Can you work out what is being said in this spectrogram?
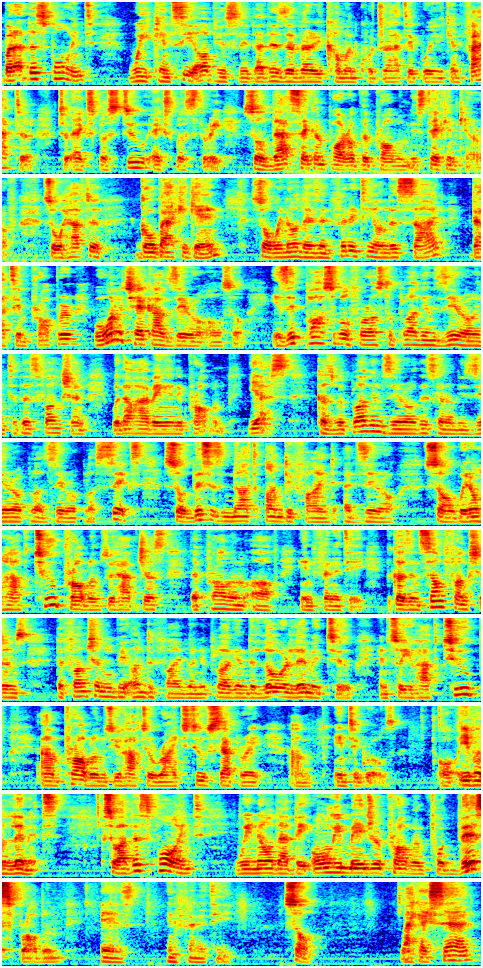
But at this point, we can see obviously that this is a very common quadratic where you can factor to x plus 2, x plus 3. So that second part of the problem is taken care of. So we have to go back again. So we know there's infinity on this side. That's improper. We want to check out 0 also. Is it possible for us to plug in 0 into this function without having any problem? Yes because we plug in 0, this is going to be 0 plus 0 plus 6. So this is not undefined at 0. So we don't have two problems, we have just the problem of infinity. Because in some functions, the function will be undefined when you plug in the lower limit to. And so you have two um, problems, you have to write two separate um, integrals or even limits. So at this point, we know that the only major problem for this problem is infinity. So like I said,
